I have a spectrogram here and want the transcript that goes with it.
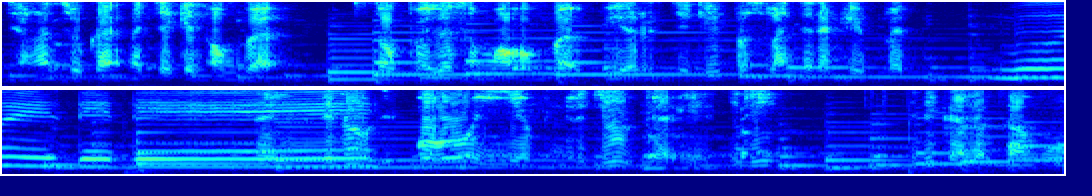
jangan suka ngecekin ombak cobalah semua ombak biar jadi peselancar yang hebat Woi Nah, dede. itu oh iya bener juga gitu. jadi jadi kalau kamu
